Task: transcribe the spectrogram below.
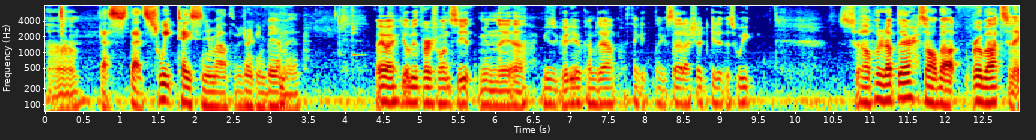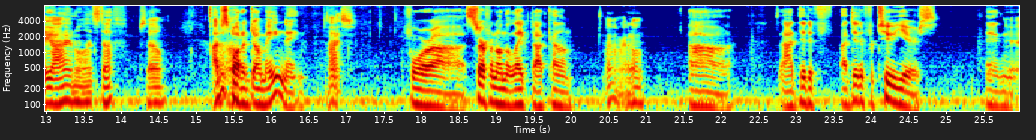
So. Um, That's that sweet taste in your mouth of drinking beer, man. Anyway, you'll be the first one to see it when the uh, music video comes out. I think, it, like I said, I should get it this week. So I'll put it up there. It's all about robots and AI and all that stuff. So I just Uh, bought a domain name nice. for uh, surfingonthelake.com. Oh, right on. Uh, I did it. F- I did it for two years, and Yeah.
